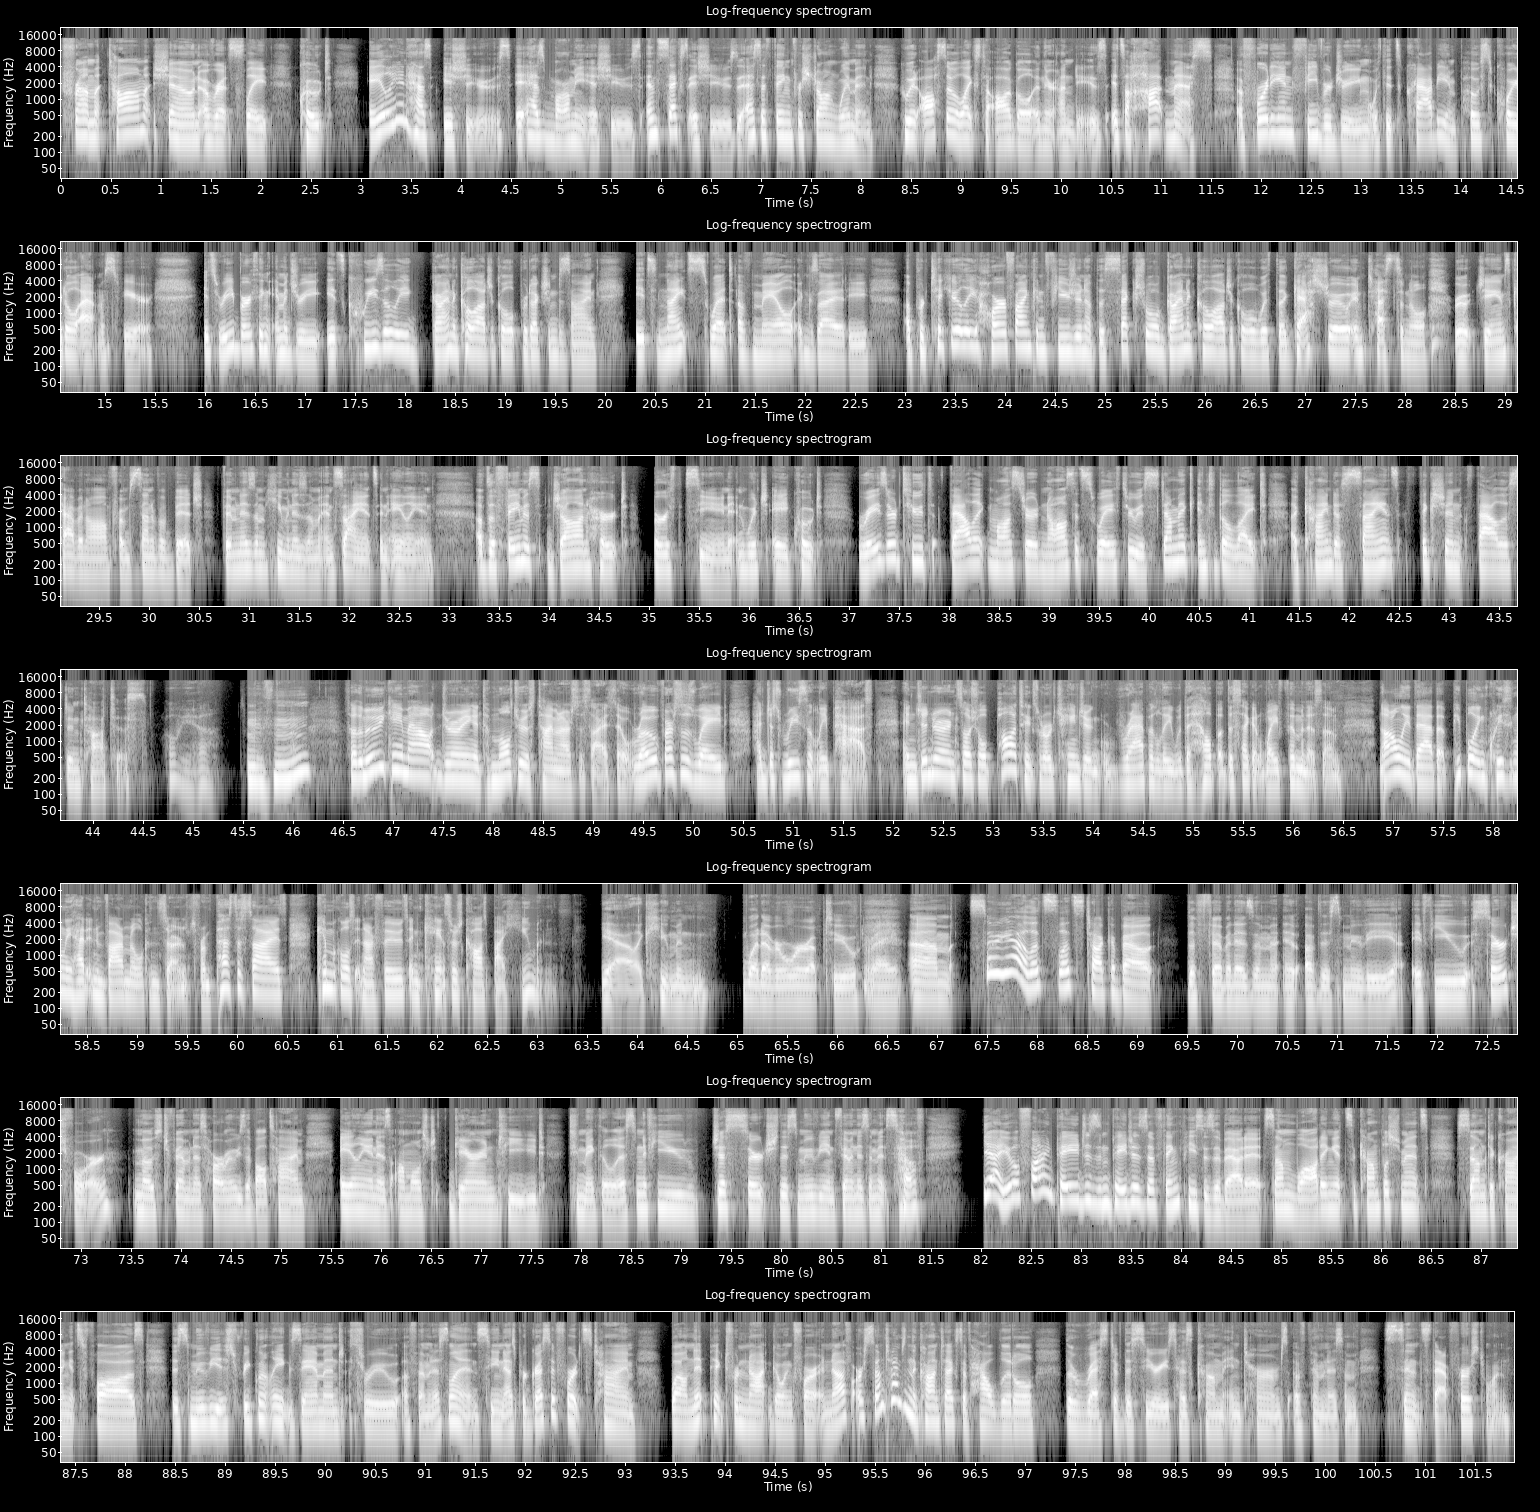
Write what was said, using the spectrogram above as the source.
from Tom Shone over at Slate, quote, Alien has issues. It has mommy issues and sex issues. It has a thing for strong women who it also likes to ogle in their undies. It's a hot mess, a Freudian fever dream with its crabby and post-coital atmosphere. Its rebirthing imagery, its queasily gynecological production design, its night sweat of male anxiety, a particularly horrifying confusion of the sexual gynecological with the gastrointestinal, wrote James Kavanagh from Son of a Bitch, Feminism, Humanism, and Science in Alien, of the famous John Hurt birth scene in which a quote razor toothed phallic monster gnaws its way through his stomach into the light, a kind of science fiction phallus dentatus. Oh, yeah. Mm-hmm. So the movie came out during a tumultuous time in our society. So Roe versus Wade had just recently passed, and gender and social politics were changing rapidly with the help of the second wave feminism. Not only that, but people increasingly had environmental concerns from pesticides, chemicals in our foods, and cancers caused by humans. Yeah, like human whatever we're up to. Right. Um, so yeah, let's let's talk about the feminism of this movie. If you search for most feminist horror movies of all time, Alien is almost guaranteed to make the list. And if you just search this movie and feminism itself, yeah, you'll find pages and pages of think pieces about it, some lauding its accomplishments, some decrying its flaws. This movie is frequently examined through a feminist lens, seen as progressive for its time, while nitpicked for not going far enough, or sometimes in the context of how little the rest of the series has come in terms of feminism since that first one.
